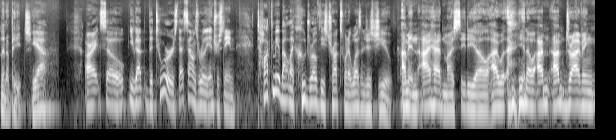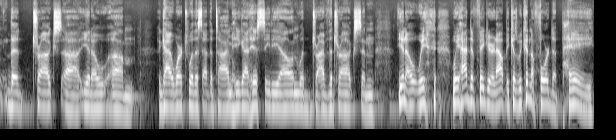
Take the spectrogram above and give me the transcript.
than a peach. Yeah. All right, so you got the tours. That sounds really interesting. Talk to me about like who drove these trucks when it wasn't just you. I mean, I had my CDL. I would, you know, I'm I'm driving the trucks. Uh, you know, um, a guy worked with us at the time. He got his CDL and would drive the trucks, and you know, we we had to figure it out because we couldn't afford to pay.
